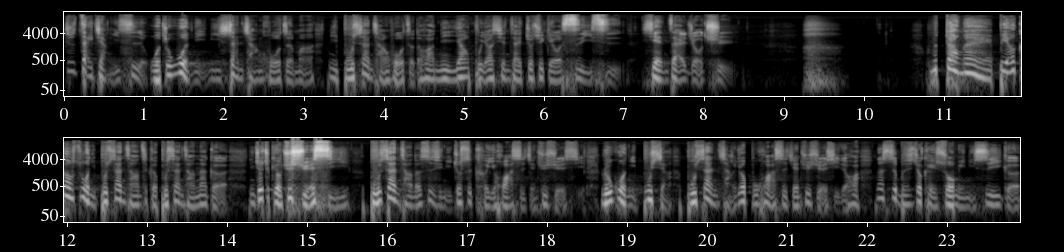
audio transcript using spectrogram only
就是再讲一次，我就问你：你擅长活着吗？你不擅长活着的话，你要不要现在就去给我试一试？现在就去。不懂哎，不要告诉我你不擅长这个，不擅长那个，你就去给我去学习。不擅长的事情，你就是可以花时间去学习。如果你不想、不擅长又不花时间去学习的话，那是不是就可以说明你是一个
